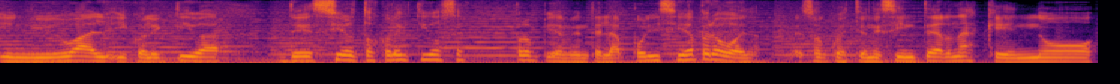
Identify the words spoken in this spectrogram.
individual y colectiva de ciertos colectivos es propiamente la policía, pero bueno, son cuestiones internas que no,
